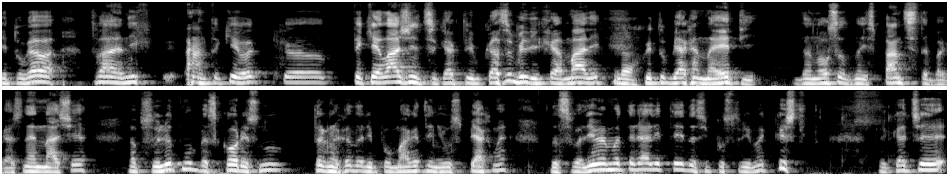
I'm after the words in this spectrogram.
И тогава това е ни такива текелажници, както им казваме, или хамали, Да. които бяха наети да носят на испанците багаж, не нашия, абсолютно безкорисно тръгнаха да ни помагат и ни успяхме да свалиме материалите и да си построиме къщата. Така че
